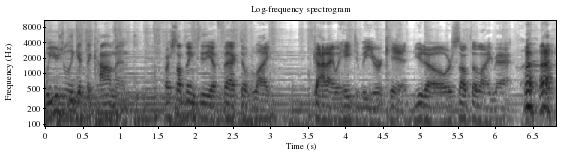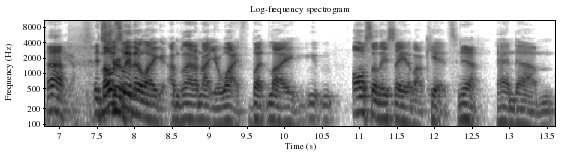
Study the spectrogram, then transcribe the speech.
we usually get the comment or something to the effect of like, "God, I would hate to be your kid," you know, or something like that. It's Mostly true. they're like, "I'm glad I'm not your wife," but like, also they say it about kids. Yeah. And um,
